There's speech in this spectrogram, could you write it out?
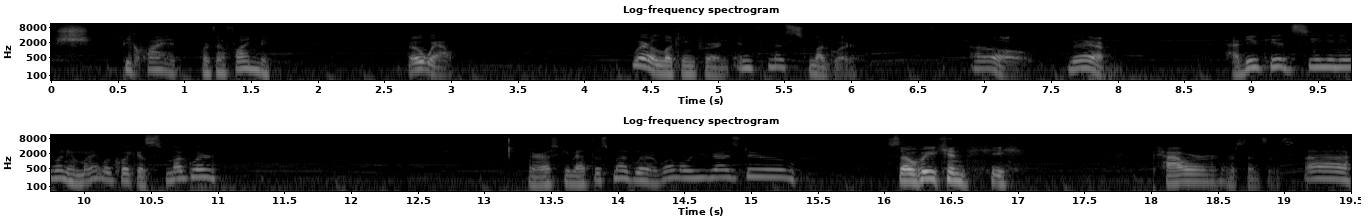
Shh, be quiet, or they'll find me. Oh well. We're looking for an infamous smuggler. Oh, them. Have you kids seen anyone who might look like a smuggler? They're asking about the smuggler. What will you guys do? So we can be power or senses. Ah, uh,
